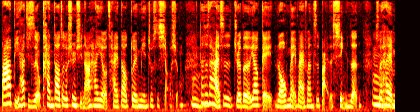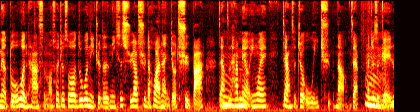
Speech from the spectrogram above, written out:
芭比她其实有看到这个讯息，然后她也有猜到对面就是小熊，嗯但是她还是觉得要给柔美百分之百的信任，嗯所以她也没有多问他什么，所以就说如果你觉得你是需要去的话，那你就去吧。这样子，嗯他没有因为这样子就无理取闹，这样他就是给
